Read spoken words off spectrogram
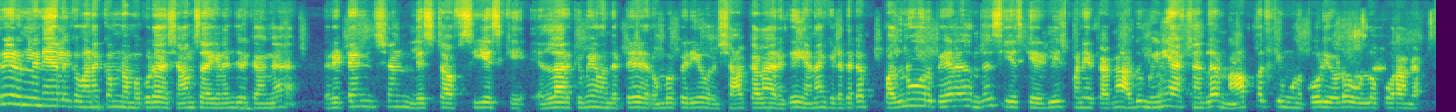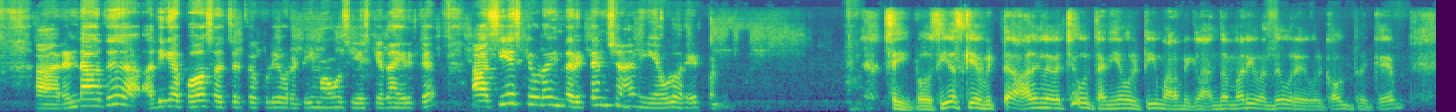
கிரீடநிலை நேர்களுக்கு வணக்கம். நம்ம கூட ஷாம் சாய் இணைஞ்சிருக்காங்க. ரிட்டென்ஷன் லிஸ்ட் ஆஃப் சிஎஸ்கே எல்லாருக்குமே வந்துட்டு ரொம்ப பெரிய ஒரு ஷாக்காக தான் இருக்கு. ஏன்னா கிட்டத்தட்ட பதினோரு பேரை வந்து சிஎஸ்கே ரிலீஸ் பண்ணியிருக்காங்க. அதுவும் மினி ஆக்ஷன்ல நாற்பத்தி மூணு கோடியோட உள்ள போறாங்க. ரெண்டாவது அதிக பர்ஸ் வச்சிருக்கக்கூடிய ஒரு டீமாவும் சிஎஸ்கே தான் இருக்கு. சிஎஸ்கேவோட இந்த ரிட்டென்ஷனை நீங்க எவ்வளவு ரேட் பண்ணுங்க? சரி இப்போ சிஎஸ்கே விட்டு ஆளுங்களை வச்சு ஒரு தனியா ஒரு டீம் ஆரம்பிக்கலாம். அந்த மாதிரி வந்து ஒரு ஒரு கவுண்ட் இருக்கு.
